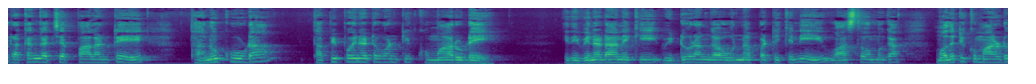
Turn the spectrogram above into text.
రకంగా చెప్పాలంటే తను కూడా తప్పిపోయినటువంటి కుమారుడే. ఇది వినడానికి విడ్డూరంగా ఉన్నప్పటికీ వాస్తవముగా మొదటి కుమారుడు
